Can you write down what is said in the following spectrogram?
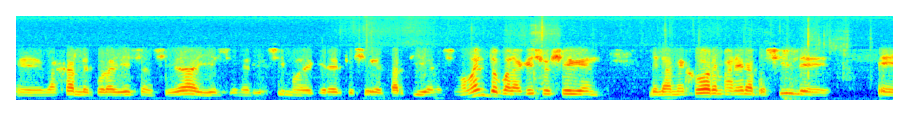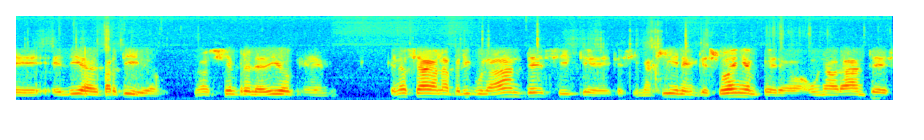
eh, bajarle por ahí esa ansiedad y ese nerviosismo de querer que llegue el partido en ese momento para que ellos lleguen de la mejor manera posible eh, el día del partido. ¿No? Siempre le digo que, que no se hagan la película antes, sí que, que se imaginen, que sueñen, pero una hora antes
